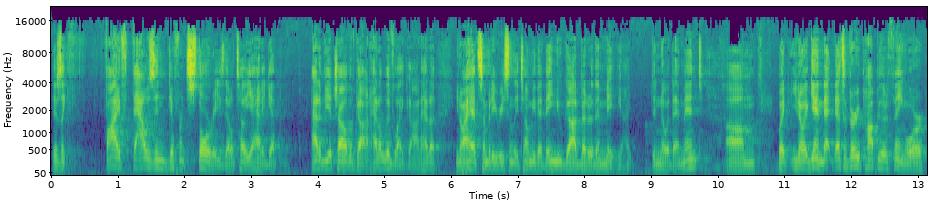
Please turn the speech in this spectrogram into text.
there's like 5,000 different stories that'll tell you how to get them. How to be a child of God, how to live like God, how to, you know, I had somebody recently tell me that they knew God better than me. I didn't know what that meant. Um, but, you know, again, that, that's a very popular thing. Or,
